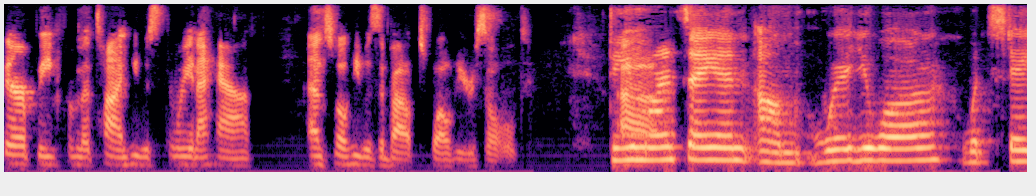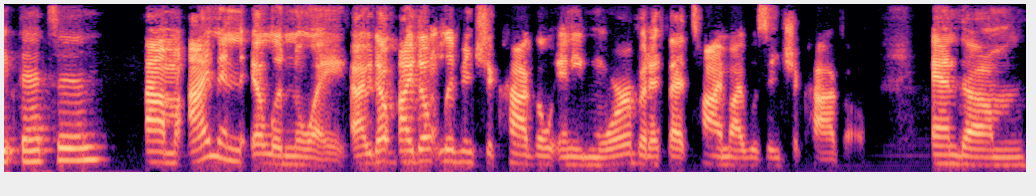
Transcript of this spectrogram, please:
therapy from the time he was three and a half until he was about twelve years old. Do you uh, mind saying um, where you are, what state that's in? Um, I'm in Illinois. I don't I don't live in Chicago anymore, but at that time I was in Chicago. And um,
